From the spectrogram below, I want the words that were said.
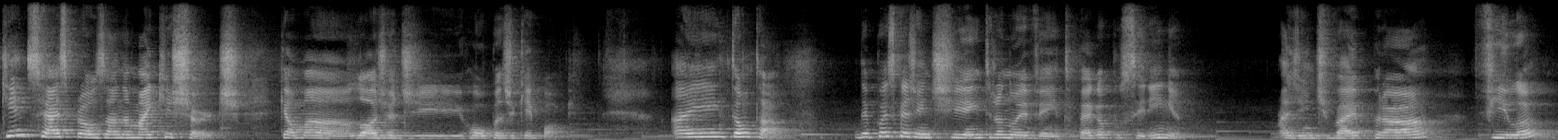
500 reais para usar na Mike Shirt, que é uma loja de roupas de K-pop. Aí então tá. Depois que a gente entra no evento, pega a pulseirinha, a gente vai pra fila,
